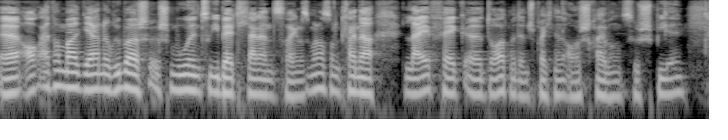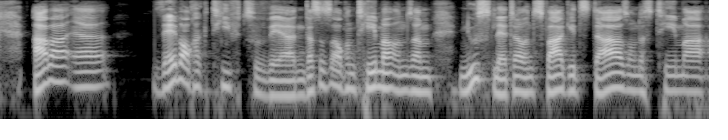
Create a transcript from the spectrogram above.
äh, auch einfach mal gerne rüberschmulen zu eBay Kleinanzeigen. Das ist immer noch so ein kleiner Lifehack, äh, dort mit entsprechenden Ausschreibungen zu spielen. Aber äh, selber auch aktiv zu werden, das ist auch ein Thema unserem Newsletter. Und zwar geht's da so um das Thema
